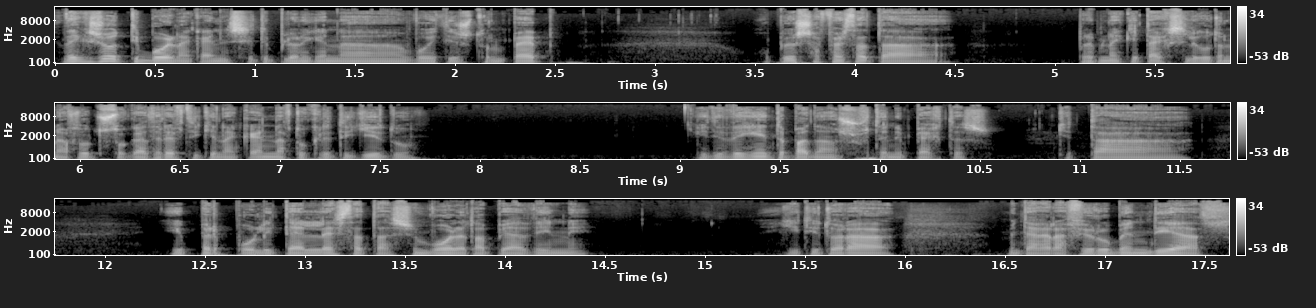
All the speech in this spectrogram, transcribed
Δεν ξέρω τι μπορεί να κάνει η City πλέον για να βοηθήσει τον Pep, ο οποίος σαφέστατα πρέπει να κοιτάξει λίγο τον εαυτό του στον καθρέφτη και να κάνει την αυτοκριτική του. Γιατί δεν γίνεται πάντα να σου φταίνει οι παίχτες και τα υπερπολιτελέστατα συμβόλαια τα οποία δίνει. Γιατί τώρα μεταγραφή Ρούμπεν Δίαθ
